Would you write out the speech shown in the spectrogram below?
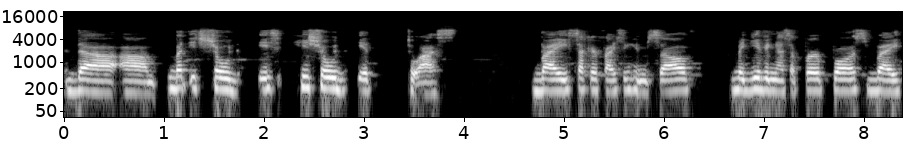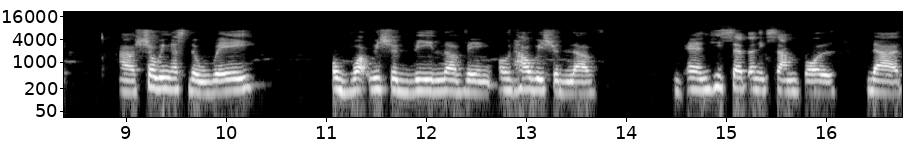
the um, but it showed it, he showed it to us by sacrificing himself by giving us a purpose, by uh, showing us the way of what we should be loving, on how we should love. And he set an example that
